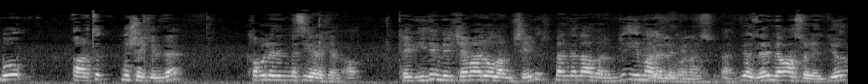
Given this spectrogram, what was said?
bu artık bu şekilde kabul edilmesi gereken, tevhidin bir kemali olan bir şeydir. Ben de ne yaparım diyor? İman ederim. Gözlerim yalan söyledi diyor.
